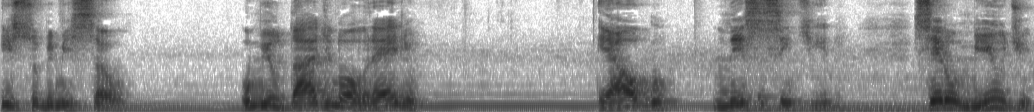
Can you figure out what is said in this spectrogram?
e submissão. Humildade no Aurélio é algo nesse sentido. Ser humilde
